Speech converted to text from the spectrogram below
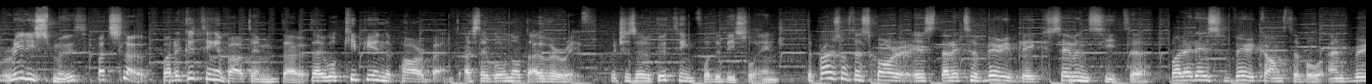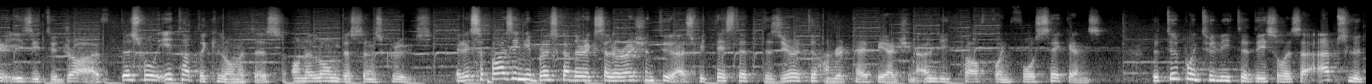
really smooth but slow. But a good thing about them though, they will keep you in the power band as they will not over rev, which is a good thing for the diesel engine. The pros of this car is that it's a very big 7 seater, but it is very comfortable and very easy to drive. This will eat up the kilometers on a long distance cruise. It is surprisingly brisk under acceleration too as we tested the 0 to 100 kph in only 12.4 seconds. The 2.2 litre diesel is an absolute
